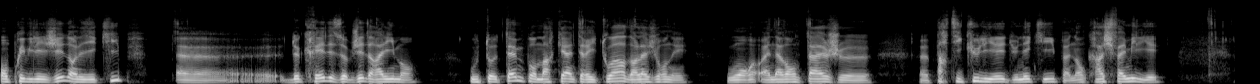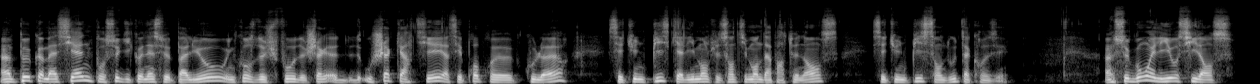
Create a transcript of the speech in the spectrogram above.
ont privilégié dans les équipes euh, de créer des objets de ralliement ou totems pour marquer un territoire dans la journée ou un avantage euh, euh, particulier d'une équipe, un ancrage familier. Un peu comme à Sienne, pour ceux qui connaissent le palio, une course de chevaux chaque, où chaque quartier a ses propres couleurs. C'est une piste qui alimente le sentiment d'appartenance c'est une piste sans doute à creuser. Un second est lié au silence.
